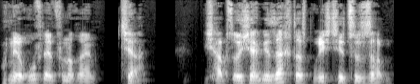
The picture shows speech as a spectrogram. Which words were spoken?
Und er ruft einfach noch rein, tja, ich hab's euch ja gesagt, das bricht hier zusammen.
